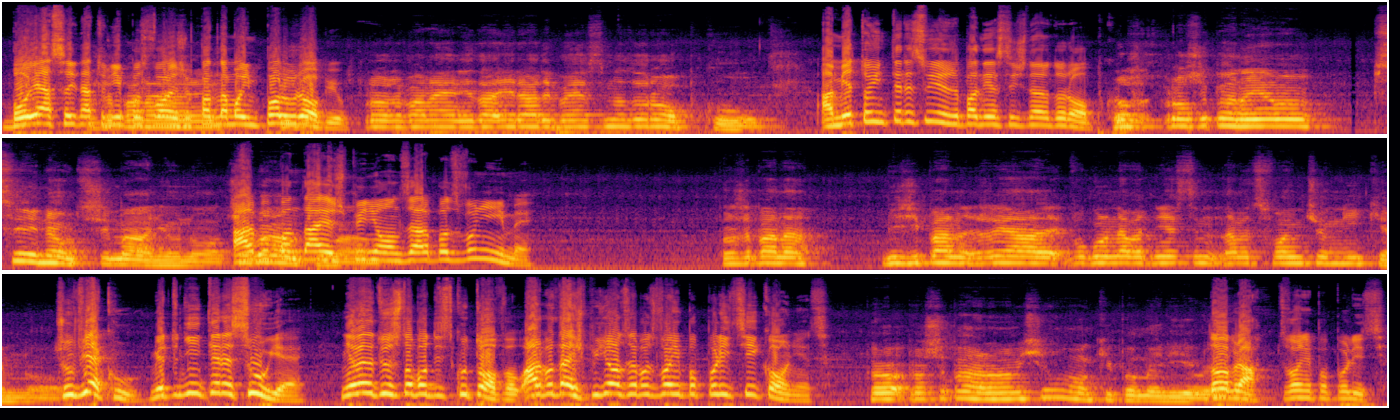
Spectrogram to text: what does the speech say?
bo ja sobie na to Proszę nie pana, pozwolę, żeby pan na moim polu robił. Proszę pana, ja nie daję rady, bo ja jestem na dorobku. A mnie to interesuje, że pan jesteś na dorobku. Proszę, proszę pana, ja mam psy na utrzymaniu, no. Albo pan Ciułałki dajesz mam. pieniądze, albo dzwonimy. Proszę pana, widzi pan, że ja w ogóle nawet nie jestem nawet swoim ciągnikiem, no. Człowieku, mnie to nie interesuje. Nie będę tu z tobą dyskutował. Albo dajesz pieniądze, albo dzwonię po policję i koniec. Pro, proszę pana, no mi się łąki pomyliły. Dobra, dzwonię po policję.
